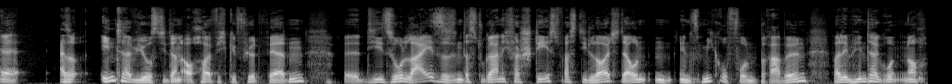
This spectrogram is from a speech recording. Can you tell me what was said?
äh, also Interviews, die dann auch häufig geführt werden, äh, die so leise sind, dass du gar nicht verstehst, was die Leute da unten ins Mikrofon brabbeln, weil im Hintergrund noch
